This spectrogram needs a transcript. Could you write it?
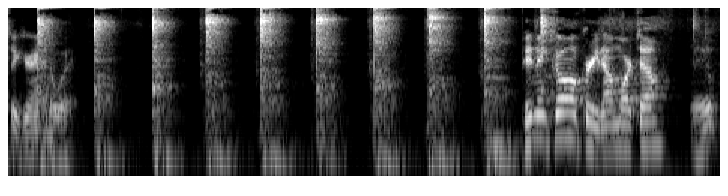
Take your hand away. Pin in concrete, huh, Martel? Yep.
